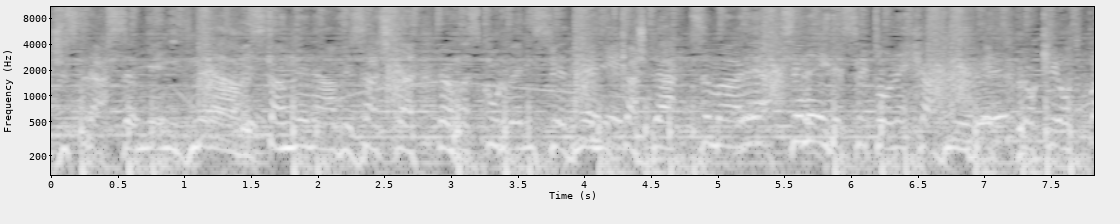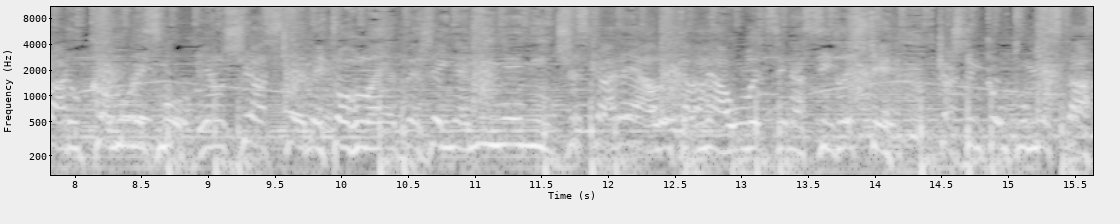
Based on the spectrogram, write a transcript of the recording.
že strach se mění v nenávist. A nenávist začne tenhle skurvený svět měnit. Každá akce má reakci, nejde si to nechat líbit. Roky odpadu komunismu, jen lži a sliby Tohle je veřejné mínění, česká realita Na ulici, na sídlišti, v každém koutu města.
